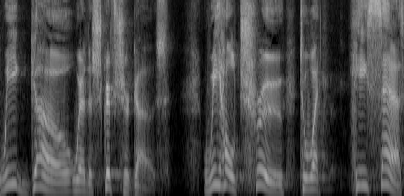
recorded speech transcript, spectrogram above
we go where the scripture goes we hold true to what he says.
